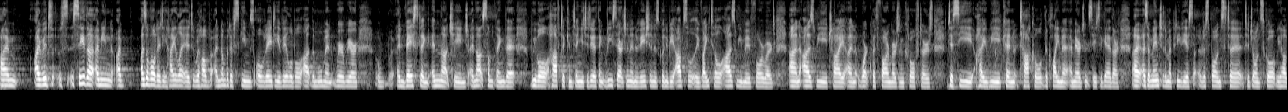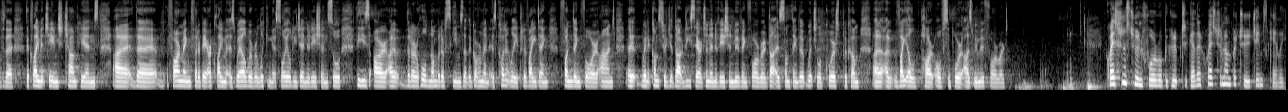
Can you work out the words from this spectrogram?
I'm, um, I would say that, I mean, I've as I've already highlighted, we have a number of schemes already available at the moment where we are uh, investing in that change. And that's something that we will have to continue to do. I think research and innovation is going to be absolutely vital as we move forward and as we try and work with farmers and crofters to see how we can tackle the climate emergency together. Uh, as I mentioned in my previous response to, to John Scott, we have the, the climate change champions, uh, the farming for a better climate as well, where we're looking at soil regeneration. So these are, uh, there are a whole number of schemes that the government is currently providing funding for. And uh, when it comes to that research and innovation moving forward, that is something that which will of course become a, a vital part of support as we move forward. Questions two and four will be grouped together. Question number two, James Kelly.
